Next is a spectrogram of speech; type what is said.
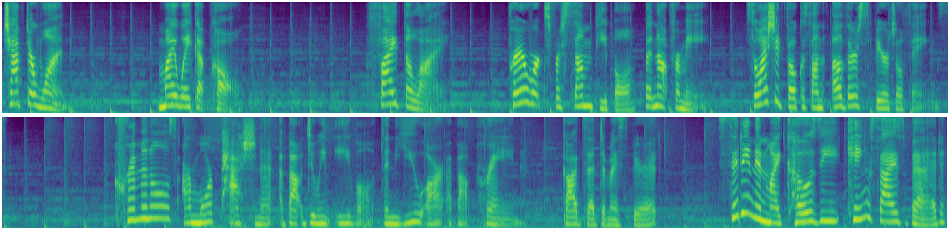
Chapter 1 My Wake Up Call. Fight the lie. Prayer works for some people, but not for me. So I should focus on other spiritual things. Criminals are more passionate about doing evil than you are about praying, God said to my spirit. Sitting in my cozy, king size bed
